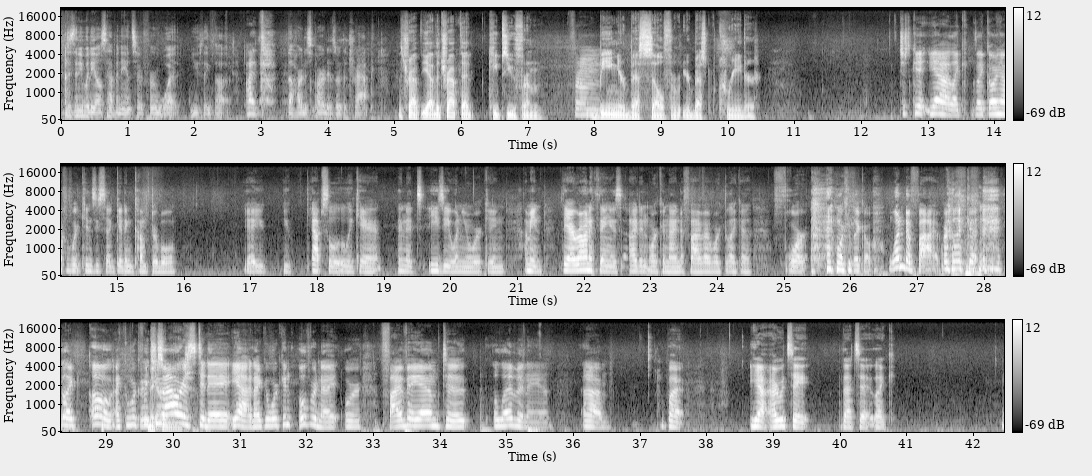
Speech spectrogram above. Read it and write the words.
Does anybody else have an answer for what you think the I, the hardest part is, or the trap? The trap, yeah, the trap that keeps you from from being your best self or your best creator. Just get yeah like like going off of what kinsey said getting comfortable. Yeah you you absolutely can't. And it's easy when you're working. I mean the ironic thing is i didn't work a nine to five. I worked like a four i worked like a one to five or like a like oh i can work for Mix two hours match. today. Yeah and i could work an overnight or 5 a.m to 11 a.m um, but yeah i would say that's it. Like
